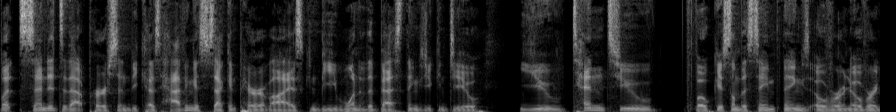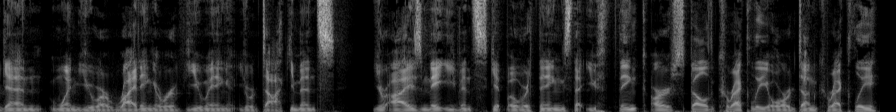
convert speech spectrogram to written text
But send it to that person because having a second pair of eyes can be one of the best things you can do you tend to focus on the same things over and over again when you are writing or reviewing your documents. Your eyes may even skip over things that you think are spelled correctly or done correctly.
